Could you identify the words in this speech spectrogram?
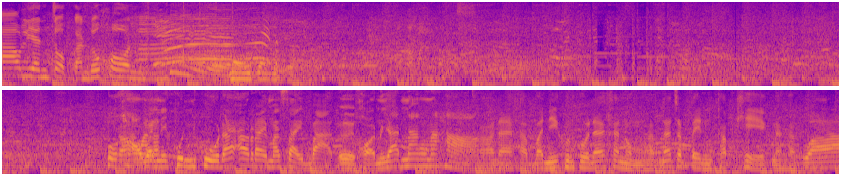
9เรียนจบกันทุกคน ครูขาวันนี้คุณครูได้อะไรมาใส่บาตรเอ่ยขออนุญาตนั่งนะคะอ๋อได้ครับ วันนี้คุณครูได้ขนมครับ น่าจะเป็นคัพเค้กนะครับว้า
